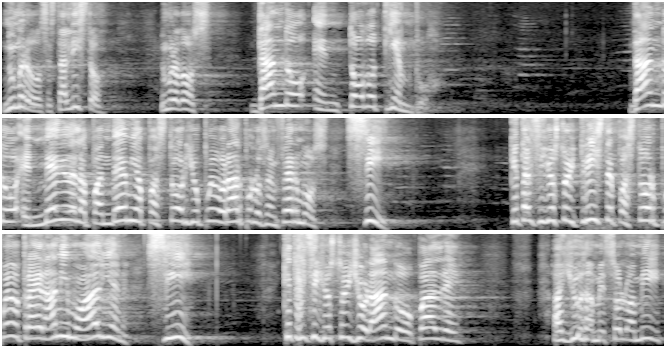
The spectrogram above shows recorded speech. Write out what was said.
Número dos, ¿está listo? Número dos, dando en todo tiempo. Dando en medio de la pandemia, pastor, yo puedo orar por los enfermos. Sí. ¿Qué tal si yo estoy triste, pastor? ¿Puedo traer ánimo a alguien? Sí. ¿Qué tal si yo estoy llorando, Padre? Ayúdame solo a mí.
